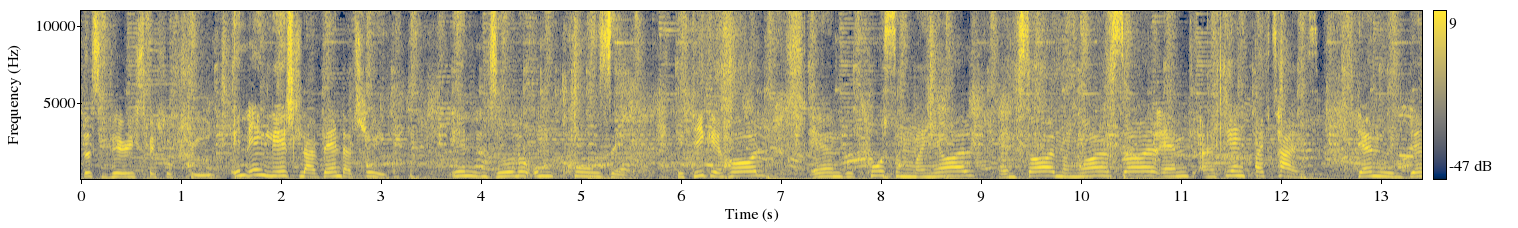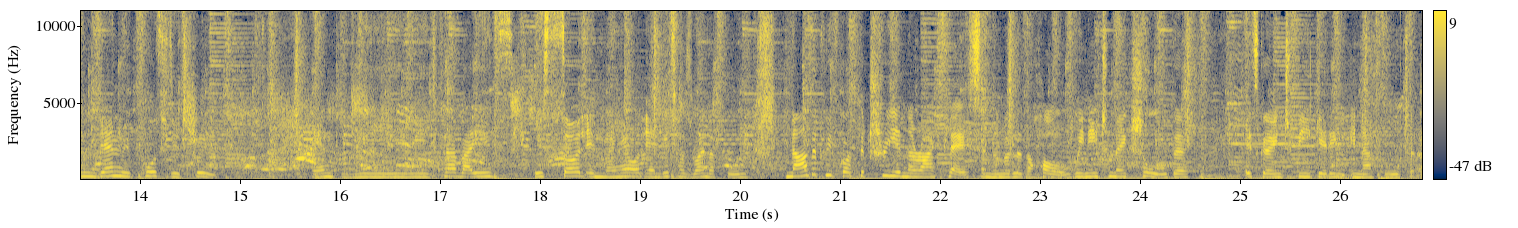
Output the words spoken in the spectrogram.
this very special tree. In English, lavender tree. In Zulu, umkhuze. We dig a hole and we put some manure and soil, manure, soil, and I think five times. Then we then then we put the tree and we cover it with soil and manure and it was wonderful. Now that we've got the tree in the right place in the middle of the hole, we need to make sure that it's going to be getting enough water.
